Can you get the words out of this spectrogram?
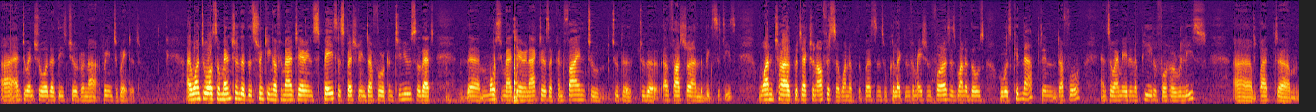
uh, and to ensure that these children are reintegrated. I want to also mention that the shrinking of humanitarian space, especially in Darfur, continues so that the most humanitarian actors are confined to, to the to the Al Fasher and the big cities. One child protection officer, one of the persons who collect information for us, is one of those who was kidnapped in Darfur and so I made an appeal for her release. Uh, but um,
